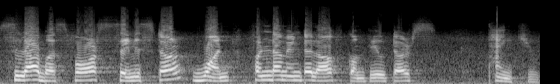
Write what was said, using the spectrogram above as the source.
syllabus for semester 1 fundamental of computers. Thank you.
